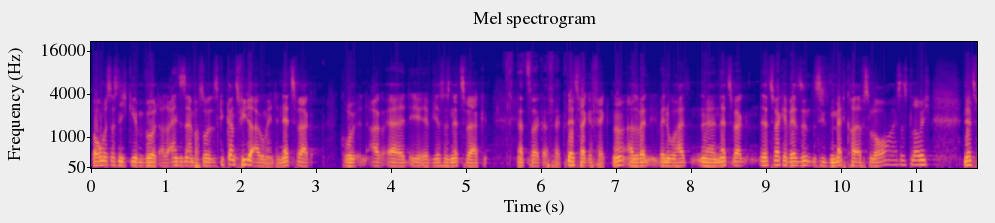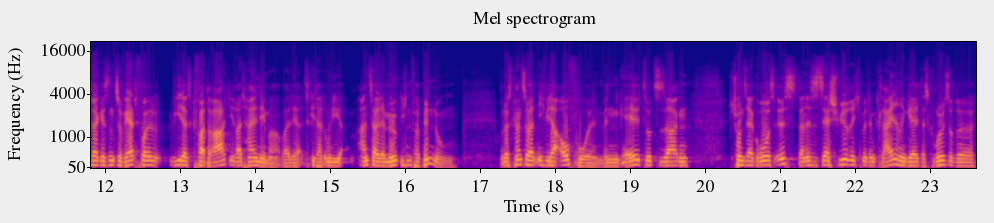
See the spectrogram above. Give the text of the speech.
warum es das nicht geben wird. Also eins ist einfach so, es gibt ganz viele Argumente. Netzwerk, äh, wie heißt das Netzwerk? Netzwerkeffekt. Netzwerkeffekt. Ne? Also wenn, wenn du halt äh, Netzwerk, Netzwerke sind, das ist Metcalfe's Law heißt es, glaube ich. Netzwerke sind so wertvoll wie das Quadrat ihrer Teilnehmer, weil der, es geht halt um die Anzahl der möglichen Verbindungen. Und das kannst du halt nicht wieder aufholen. Wenn Geld sozusagen schon sehr groß ist, dann ist es sehr schwierig, mit dem kleineren Geld das größere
